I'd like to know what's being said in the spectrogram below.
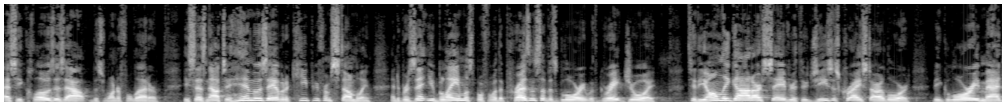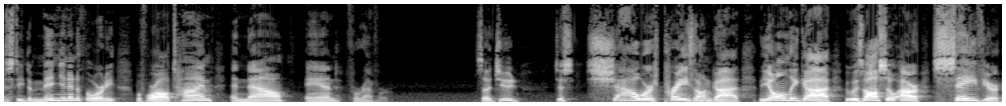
as he closes out this wonderful letter. He says, Now to him who is able to keep you from stumbling and to present you blameless before the presence of his glory with great joy, to the only God our Savior through Jesus Christ our Lord, be glory, majesty, dominion, and authority before all time and now and forever. So Jude just showers praise on God, the only God who is also our Savior.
